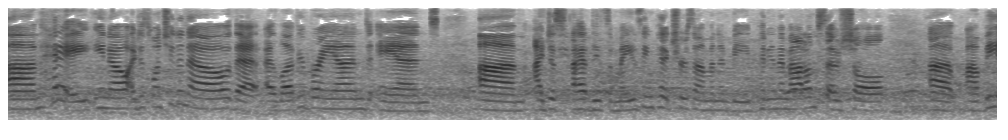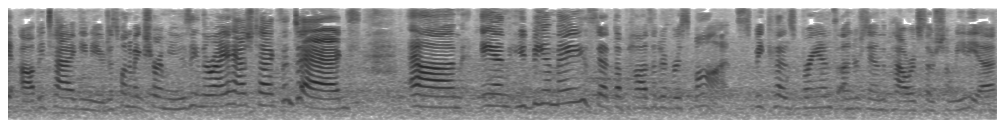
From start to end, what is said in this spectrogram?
um, hey, you know, I just want you to know that I love your brand and um, I just I have these amazing pictures. I'm going to be putting them out on social. Uh, I'll be I'll be tagging you. Just want to make sure I'm using the right hashtags and tags. Um, and you'd be amazed at the positive response because brands understand the power of social media.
